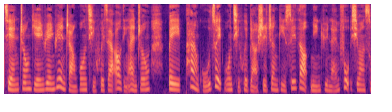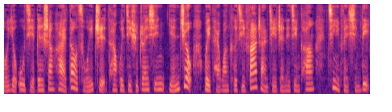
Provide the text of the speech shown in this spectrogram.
前中研院院长翁启惠在奥鼎案中被判无罪。翁启惠表示，正义虽到，名誉难复，希望所有误解跟伤害到此为止。他会继续专心研究，为台湾科技发展及人类健康尽一份心力。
